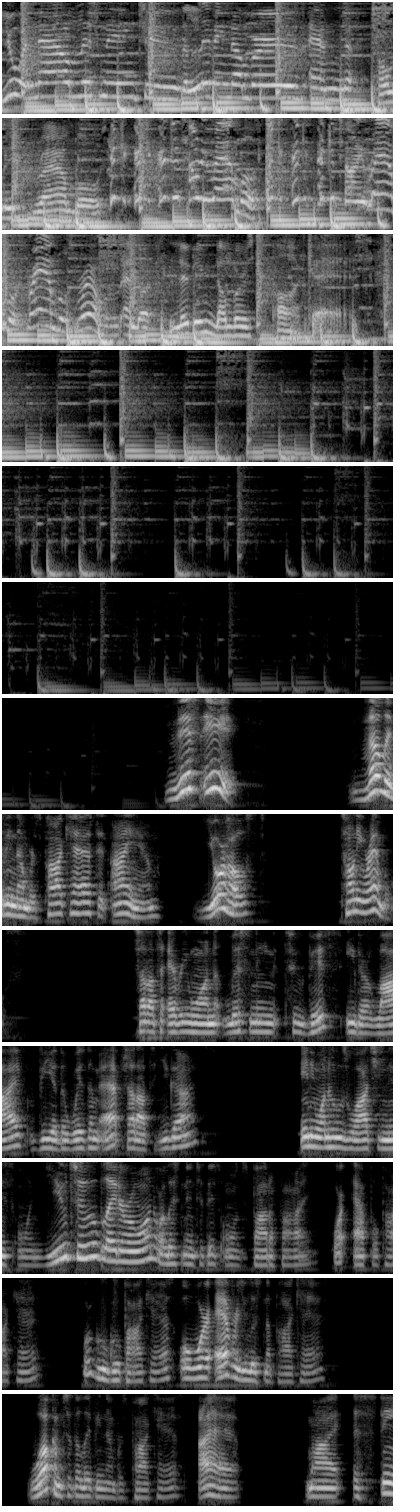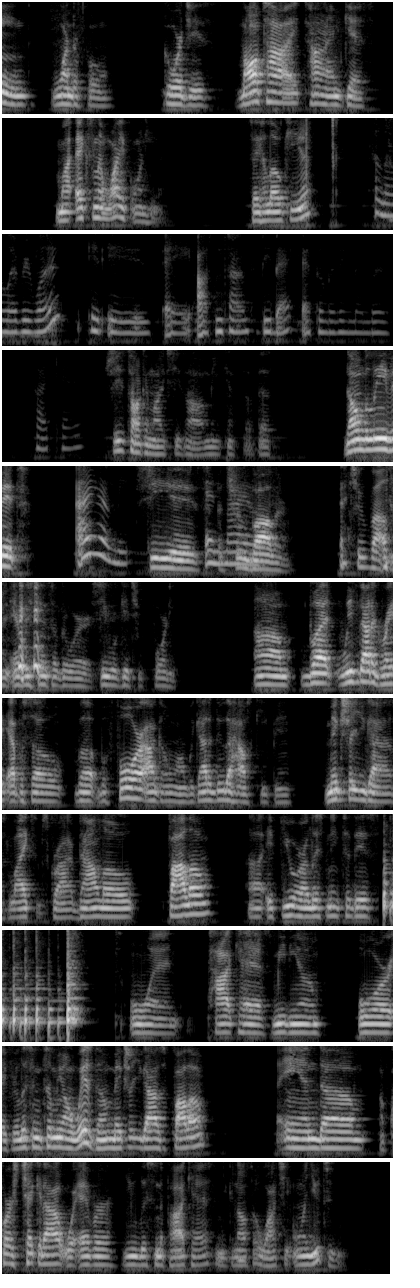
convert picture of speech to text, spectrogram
You are now listening to the Living Numbers and Tony Rambles. Tony Rambles. Tony Rambles. Rambles. Rambles. And the Living Numbers Podcast. Living Numbers Podcast, and I am your host, Tony Rambles. Shout out to everyone listening to this, either live via the Wisdom app. Shout out to you guys. Anyone who's watching this on YouTube later on, or listening to this on Spotify, or Apple Podcasts, or Google Podcasts, or wherever you listen to podcasts. Welcome to the Living Numbers Podcast. I have my esteemed, wonderful, gorgeous, multi time guest, my excellent wife on here. Say hello, Kia. Hello, everyone. It is a awesome time to be back at the Living Numbers podcast. She's talking like she's all meek and stuff. That's don't believe it. I am meek, She is And a true baller a true baller. in every sense of the word. She will get you 40. Um, but we've got a great episode. But before I go on, we got to do the housekeeping. Make sure you guys like, subscribe, download, follow. Uh, if you are listening to this on podcast medium, or if you're listening to me on Wisdom, make sure you guys follow. And um, of course, check it out wherever you listen to podcasts, and you can also watch it on YouTube.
